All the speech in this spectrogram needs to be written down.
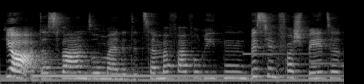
Ja, das waren so meine Dezember-Favoriten. Bisschen verspätet.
